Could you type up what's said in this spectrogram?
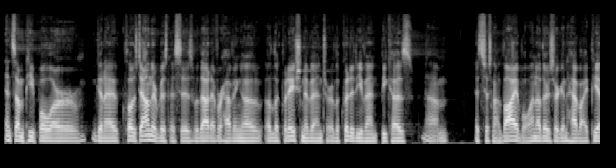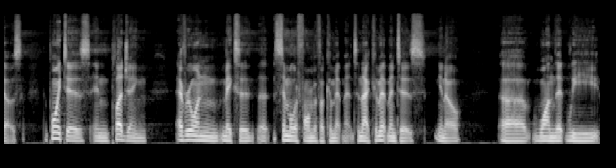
And some people are going to close down their businesses without ever having a, a liquidation event or a liquidity event because um, it's just not viable. And others are going to have IPOs. The point is, in pledging, everyone makes a, a similar form of a commitment. And that commitment is, you know, uh, one that we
